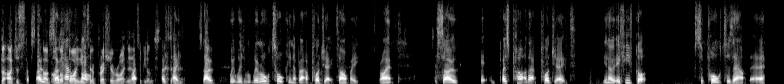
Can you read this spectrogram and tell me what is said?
but I just, So- I'm, so I'm not buying long- into the pressure right now, Right. to be honest. Okay, so we, we, we're all talking about a project, aren't we? Right. So, it, as part of that project, you know, if you've got supporters out there,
